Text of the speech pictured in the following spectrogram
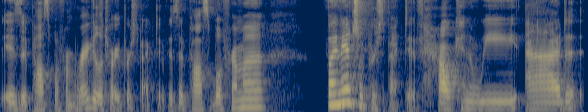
is it possible from a regulatory perspective? Is it possible from a financial perspective? How can we add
